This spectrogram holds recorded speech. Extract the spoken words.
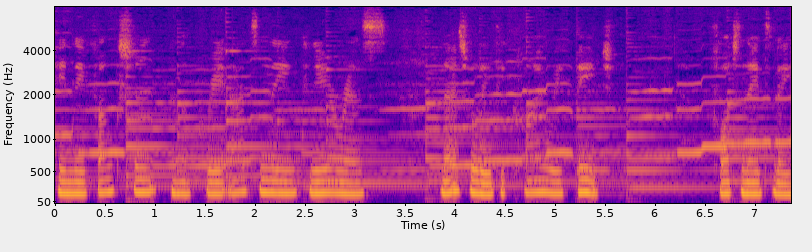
Kidney function and creatinine clearance naturally decline with age. Fortunately,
